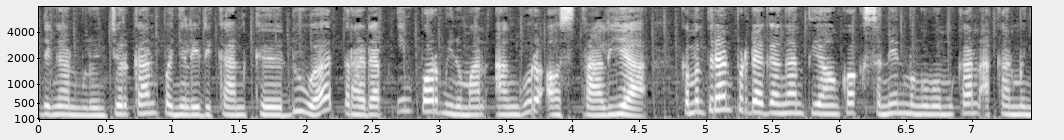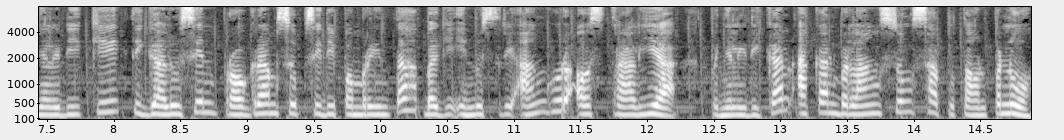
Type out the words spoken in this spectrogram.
dengan meluncurkan penyelidikan kedua terhadap impor minuman anggur Australia. Kementerian Perdagangan Tiongkok Senin mengumumkan akan menyelidiki tiga lusin program subsidi pemerintah bagi industri anggur Australia. Penyelidikan akan berlangsung satu tahun penuh.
